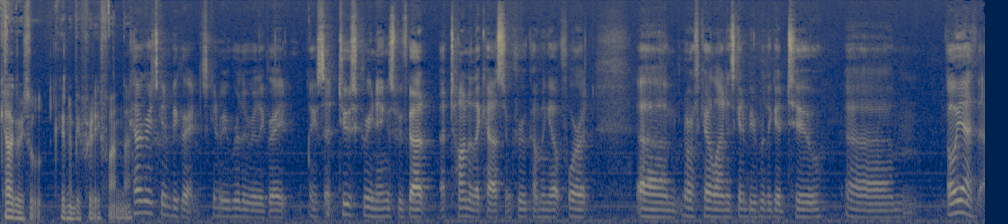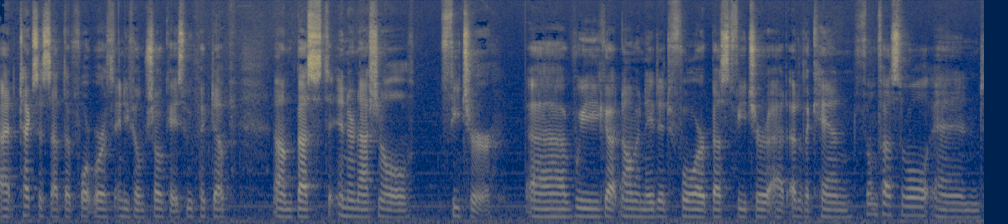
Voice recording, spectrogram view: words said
Calgary's going to be pretty fun. Though. Calgary's going to be great. It's going to be really, really great. Like I said, two screenings. We've got a ton of the cast and crew coming out for it. Um, North Carolina is going to be really good too. Um, oh yeah, at Texas at the Fort Worth Indie Film Showcase, we picked up um, best international feature Uh, we got nominated for Best Feature at Out of the Can Film Festival, and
